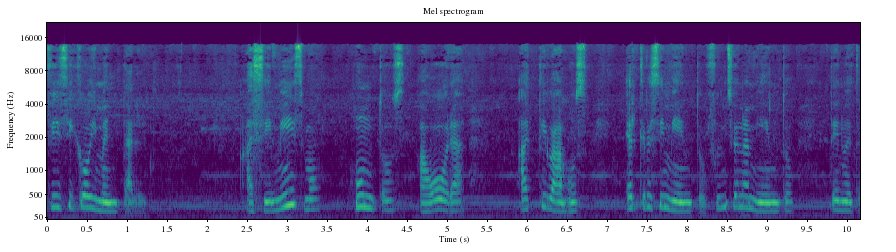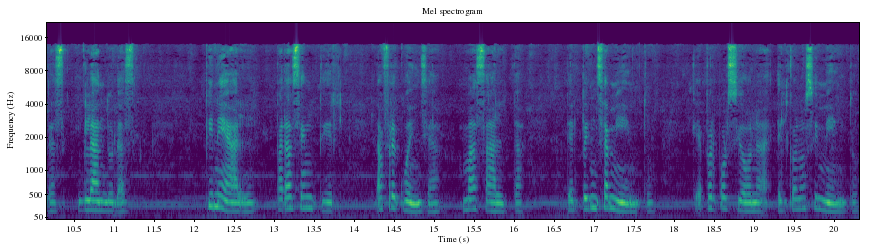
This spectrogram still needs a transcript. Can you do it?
físico y mental. Asimismo, juntos ahora activamos el crecimiento, funcionamiento de nuestras glándulas pineal para sentir la frecuencia más alta del pensamiento que proporciona el conocimiento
